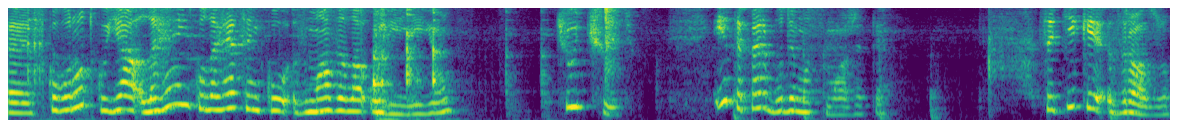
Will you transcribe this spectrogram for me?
Е, Сковородку я легенько-легесенько змазала олією. Чуть-чуть. І тепер будемо смажити. Це тільки зразу.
